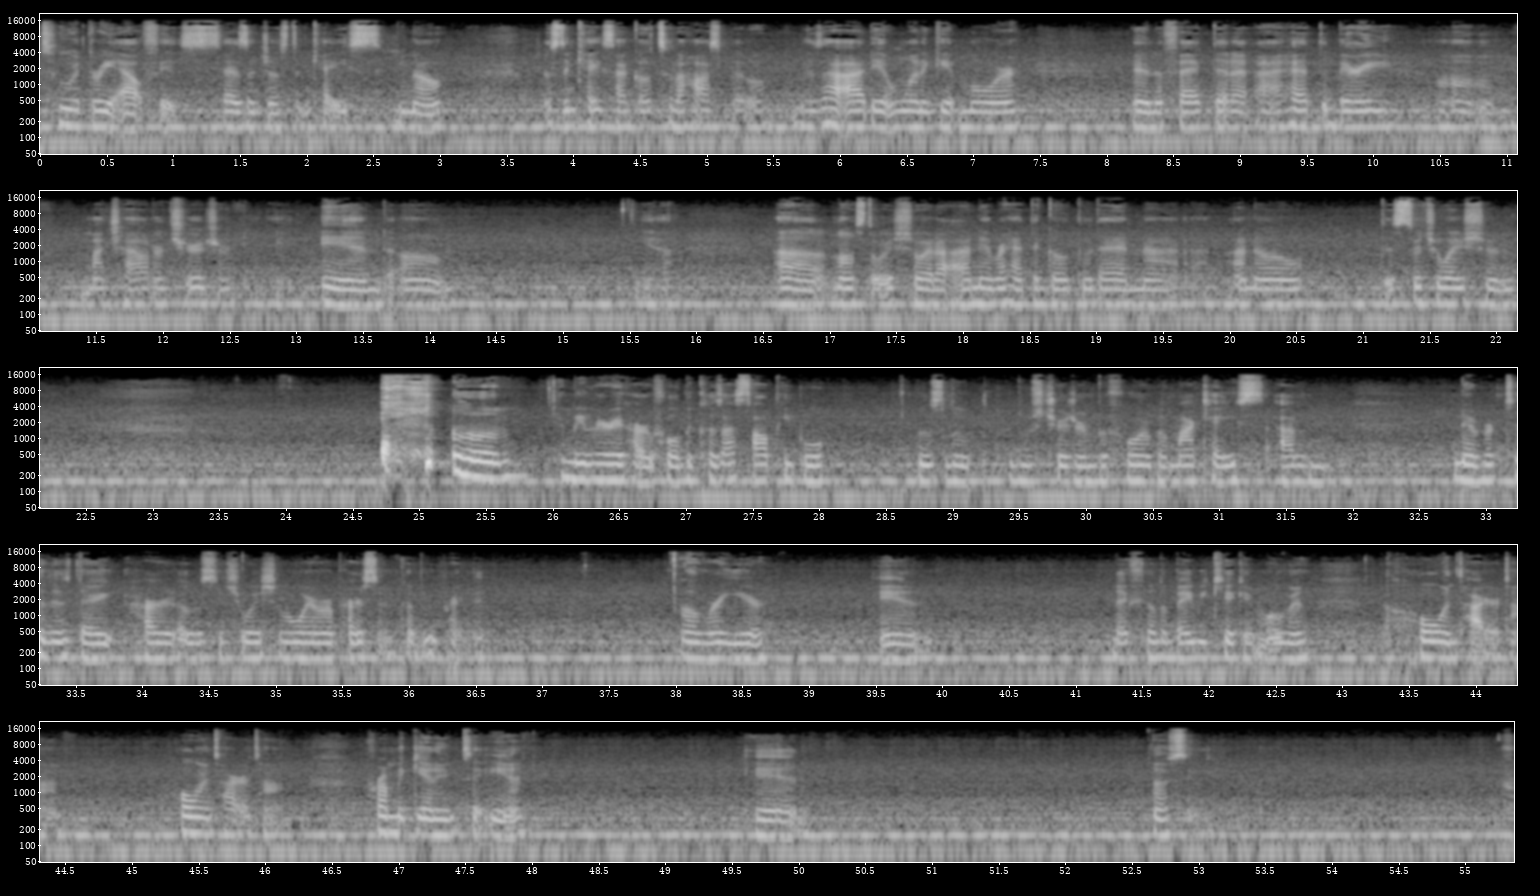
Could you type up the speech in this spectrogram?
two or three outfits as a just in case, you know, just in case I go to the hospital. Because I, I didn't want to get more. And the fact that I, I had to bury um, my child or children. And um, yeah. Uh, long story short, I, I, never had to go through that, and I, I know the situation um, can be very hurtful because I saw people lose lose children before, but my case, I've never to this day heard of a situation where a person could be pregnant over a year and they feel the baby kicking, moving the whole entire time whole entire time from beginning to end. And let's see,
